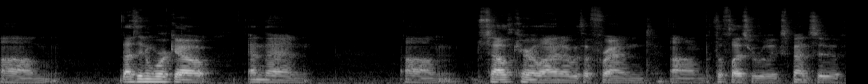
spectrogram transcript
Um, that didn't work out. And then um, South Carolina with a friend, um, but the flights were really expensive.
